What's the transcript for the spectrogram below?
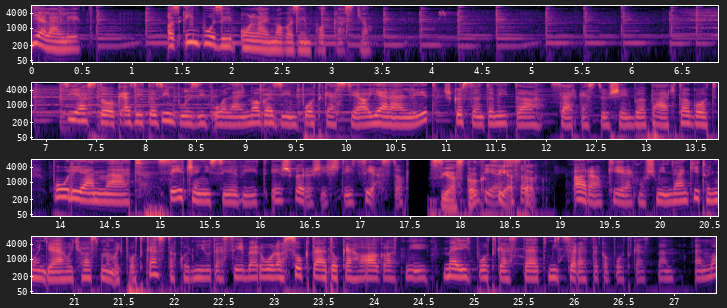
Jelenlét. Az Impulzív online magazin podcastja. Sziasztok! Ez itt az Impulzív online magazin podcastja a Jelenlét, és köszöntöm itt a szerkesztőségből pár tagot, Póli Emmát, Széchenyi Szilvit és Vörös Istit. Sziasztok! Sziasztok! Sziasztok! Sziasztok arra kérek most mindenkit, hogy mondja el, hogy ha azt mondom, hogy podcast, akkor mi jut eszébe róla, szoktátok-e hallgatni, melyik podcastet, mit szerettek a podcastben? Emma?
